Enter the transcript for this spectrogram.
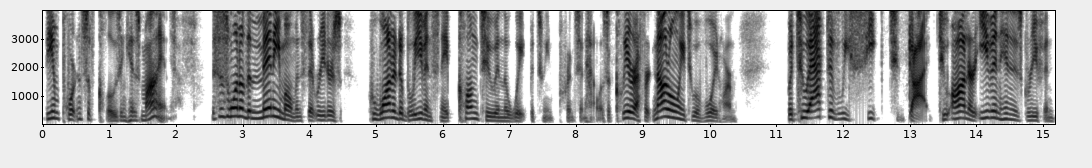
the importance of closing his mind. Yes. This is one of the many moments that readers who wanted to believe in Snape clung to in the wait between Prince and Hal as a clear effort not only to avoid harm, but to actively seek to guide, to honor, even in his grief and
